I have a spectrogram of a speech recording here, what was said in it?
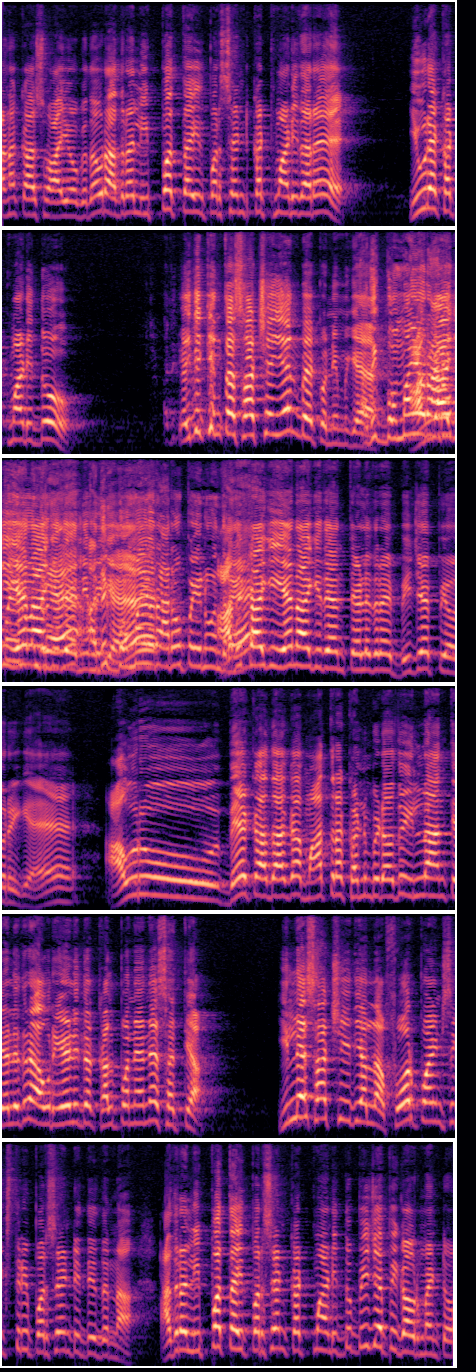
ಹಣಕಾಸು ಆಯೋಗದವರು ಅದರಲ್ಲಿ ಇಪ್ಪತ್ತೈದು ಪರ್ಸೆಂಟ್ ಕಟ್ ಮಾಡಿದ್ದಾರೆ. ಇವರೇ ಕಟ್ ಮಾಡಿದ್ದು. ಇದಕ್ಕಿಂತ ಸಾಕ್ಷ್ಯ ಏನ್ ಬೇಕು ನಿಮಗೆ? ಅದಕ್ಕೆ ಬೊಮ್ಮಾಯಿಯವರ ಹಂಗಾಗಿ ಆರೋಪ ಏನು ಏನಾಗಿದೆ ನಿಮಗೆ? ಆರೋಪ ಏನು ಅದಕ್ಕಾಗಿ ಏನಾಗಿದೆ ಅಂತ ಹೇಳಿದ್ರೆ ಬಿಜೆಪಿ ಅವರಿಗೆ ಅವರು ಬೇಕಾದಾಗ ಮಾತ್ರ ಕಣ್ಣು ಬಿಡೋದು ಇಲ್ಲ ಅಂತ ಹೇಳಿದ್ರೆ ಅವ್ರು ಹೇಳಿದ ಕಲ್ಪನೆನೇ ಸತ್ಯ. ಇಲ್ಲೇ ಸಾಕ್ಷಿ ಇದೆಯಲ್ಲ four point six three percent ಇದ್ದಿದ್ದನ್ನ. ಅದರಲ್ಲಿ ಇಪ್ಪತ್ತೈದು ಪರ್ಸೆಂಟ್ ಕಟ್ ಮಾಡಿದ್ದು ಬಿಜೆಪಿ ಗೌರ್ಮೆಂಟು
